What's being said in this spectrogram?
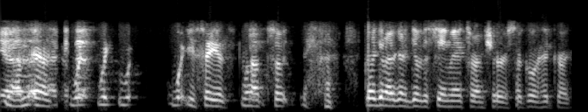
Yeah. What what what you say is. Well, So, Greg and I are gonna give the same answer, I'm sure. So go ahead, Greg.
